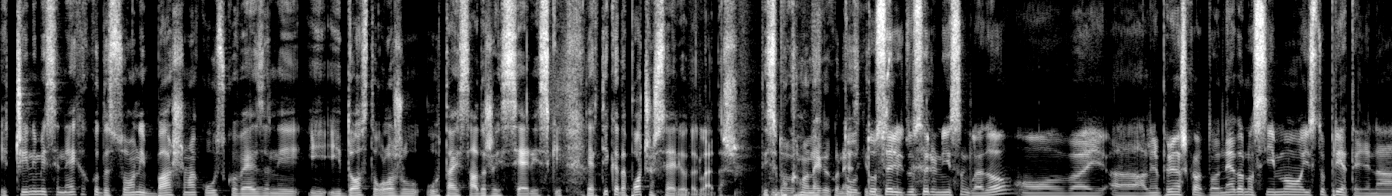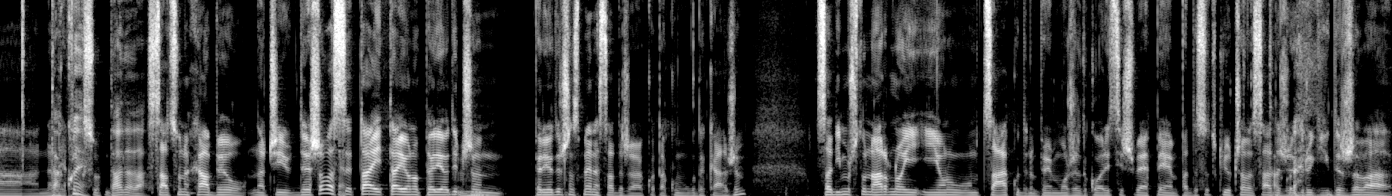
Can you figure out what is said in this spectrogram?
I čini mi se nekako da su oni baš onako usko vezani i, i dosta ulažu u taj sadržaj serijski. Jer ti kada počneš seriju da gledaš, ti se bukvalno nekako ne tu, tu, seriju, tu seriju nisam gledao, ovaj, ali na primjer, kao, do nedavno si imao isto prijatelje na, na Tako je, Netflixu. da, da, da. Sad su na HBO, znači dešava se taj, taj ono periodičan, mm. -hmm. periodična smena sadržaja, ako tako mogu da kažem. Sad imaš tu naravno i, i onu, onu caku da, na primjer, možeš da koristiš VPN pa da se otključava sadržaj drugih država.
